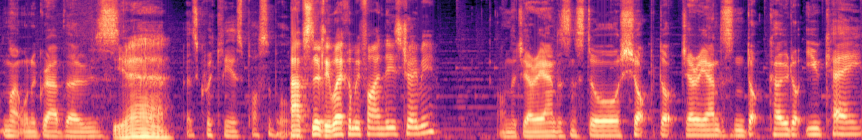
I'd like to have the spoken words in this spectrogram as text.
might want to grab those yeah. as quickly as possible. Absolutely. Where can we find these, Jamie? On the Gerry Anderson store, shop.gerryanderson.co.uk.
